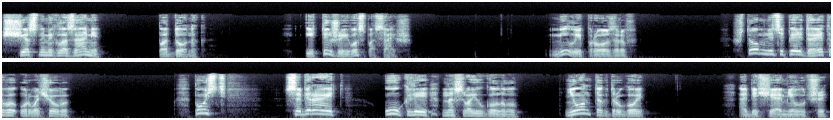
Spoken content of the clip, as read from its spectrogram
с честными глазами. Подонок. И ты же его спасаешь. Милый Прозоров, что мне теперь до этого Урвачева? Пусть собирает укли на свою голову. Не он, так другой. Обещай мне лучше.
